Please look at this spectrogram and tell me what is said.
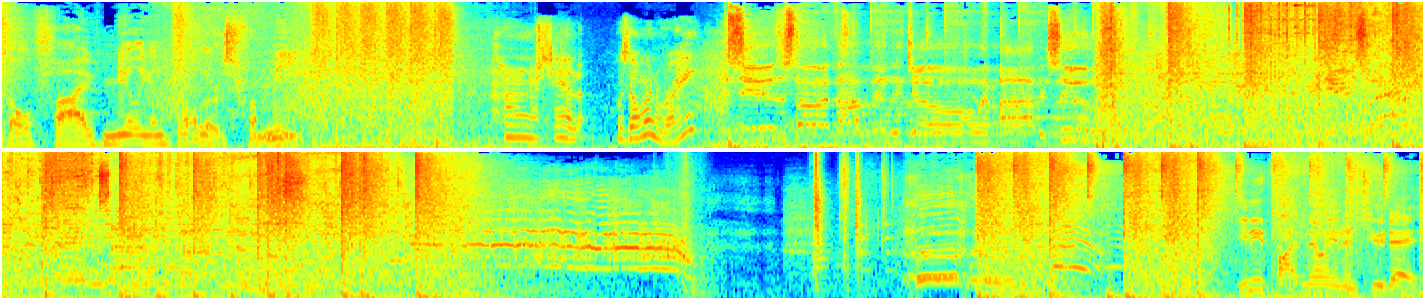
stole five million dollars from me. I don't understand. Was Owen right? This is a story about Billy Joe and Bobby Sue. You need five million in two days.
